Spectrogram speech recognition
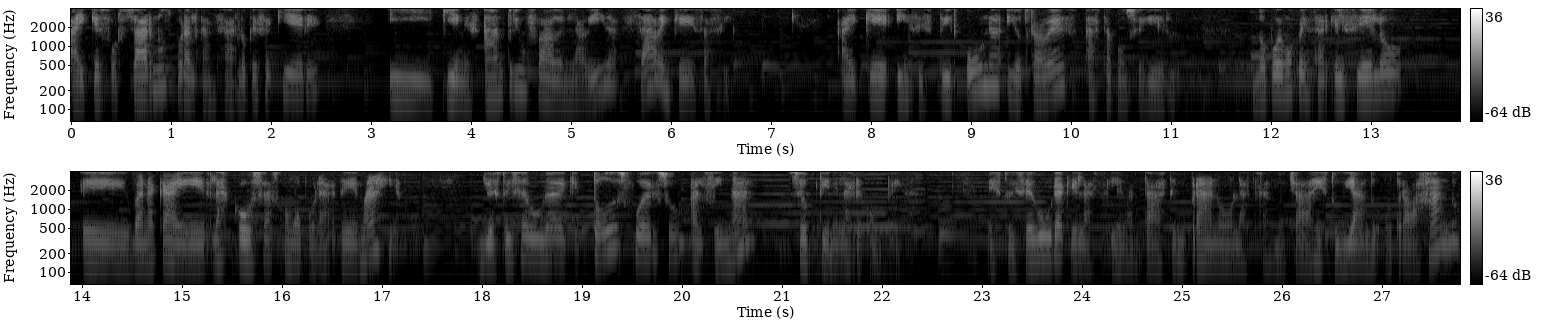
Hay que esforzarnos por alcanzar lo que se quiere y quienes han triunfado en la vida saben que es así. Hay que insistir una y otra vez hasta conseguirlo. No podemos pensar que el cielo eh, van a caer las cosas como por arte de magia. Yo estoy segura de que todo esfuerzo al final se obtiene la recompensa. Estoy segura que las levantadas temprano, las trasnochadas estudiando o trabajando,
